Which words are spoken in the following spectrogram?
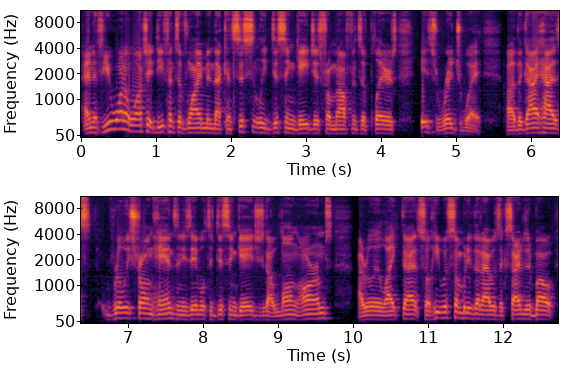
And if you want to watch a defensive lineman that consistently disengages from offensive players, it's Ridgeway. Uh, the guy has really strong hands and he's able to disengage. He's got long arms. I really like that. So he was somebody that I was excited about.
